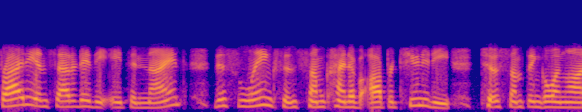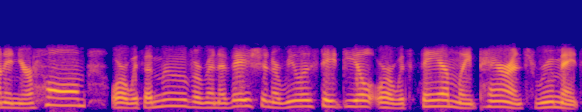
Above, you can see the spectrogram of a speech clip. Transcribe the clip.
Friday and Saturday, the 8th and 9th, this links in some kind of opportunity to something going on in your home or with a move, a renovation, a real estate deal, or with family, parents, roommates.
